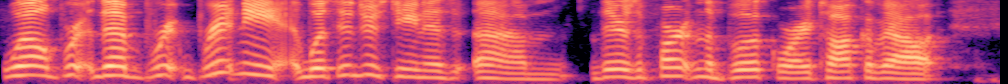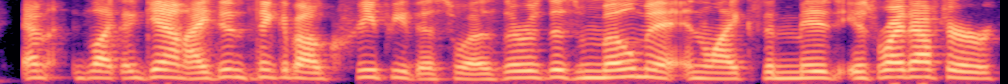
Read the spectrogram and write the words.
Well, the Br- Britney. What's interesting is um, there's a part in the book where I talk about, and like again, I didn't think about how creepy this was. There was this moment in like the mid is right after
